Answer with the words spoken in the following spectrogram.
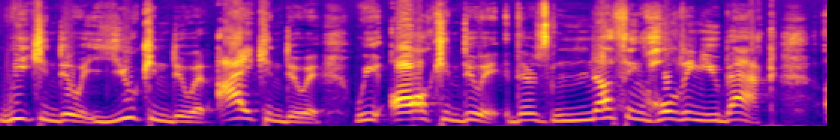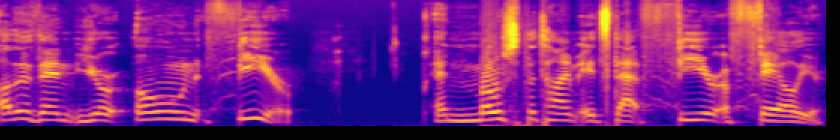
We can do it. You can do it. I can do it. We all can do it. There's nothing holding you back other than your own fear. And most of the time, it's that fear of failure.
